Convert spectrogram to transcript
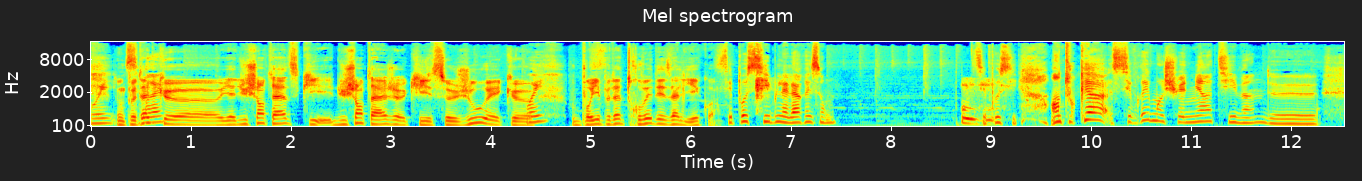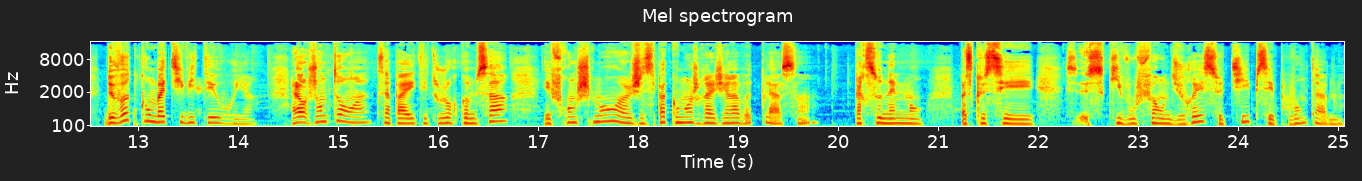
oui. Donc peut-être qu'il y a du chantage, qui, du chantage qui se joue et que Oui, vous pourriez peut-être trouver des alliés, quoi. c'est possible, elle a raison. C'est Mhm. possible. En tout cas, c'est vrai, moi je suis admirative hein, de, de votre combativité, Ouria. Alors j'entends hein, que ça n'a pas été toujours comme ça, et franchement, euh, je ne sais pas comment je réagirais à votre place, hein, personnellement. Parce que c'est ce qui vous fait endurer ce type, c'est épouvantable.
